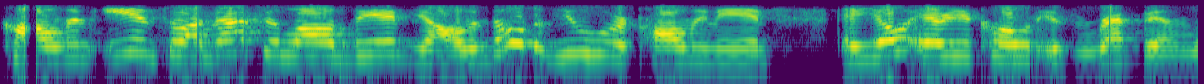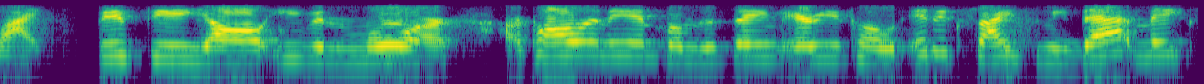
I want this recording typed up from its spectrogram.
calling in. So I got you logged in, y'all. And those of you who are calling in and your area code is repping like 50 y'all, even more, are calling in from the same area code. It excites me. That makes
